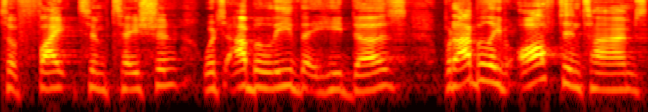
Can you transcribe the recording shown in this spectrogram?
to fight temptation, which I believe that He does. But I believe oftentimes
